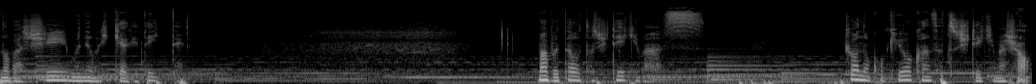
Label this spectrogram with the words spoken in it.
伸ばし胸を引き上げていって。まぶたを閉じていきます。今日の呼吸を観察していきましょう。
